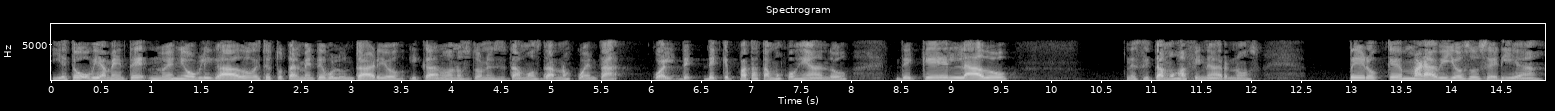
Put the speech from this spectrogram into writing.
Y esto obviamente no es ni obligado, esto es totalmente voluntario y cada uno de nosotros necesitamos darnos cuenta cuál, de, qué pata estamos cojeando, de qué lado necesitamos afinarnos. Pero qué maravilloso sería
